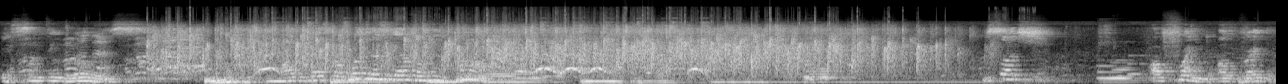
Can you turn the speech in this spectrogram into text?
It's something glorious. Together for him. Come on. Such a friend, a brother,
